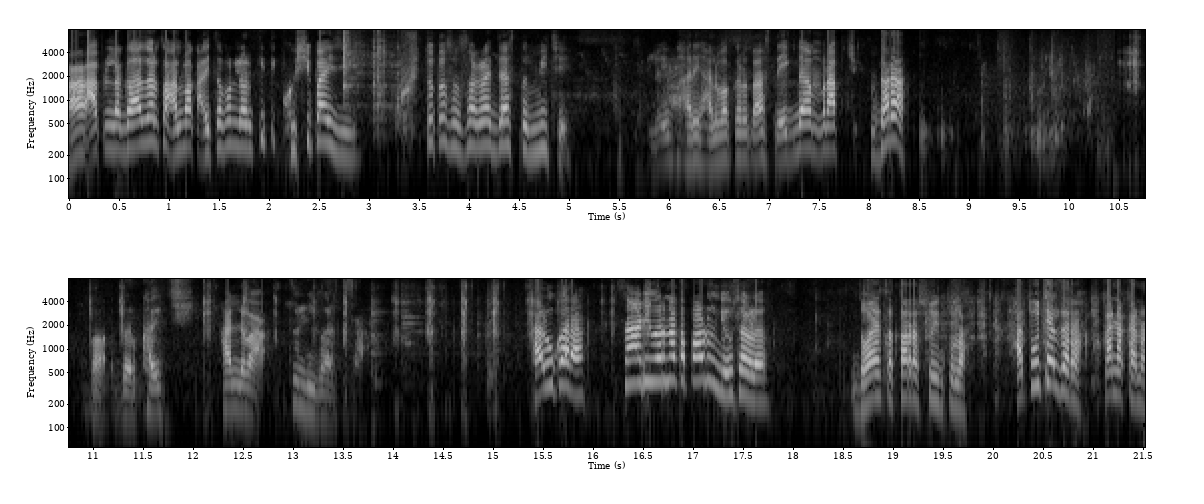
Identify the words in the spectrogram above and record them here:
हा. आपल्याला गाजरचा हलवा खायचा म्हणल्यावर किती खुशी पाहिजे. खुश तर तसं सगळ्यात जास्त मीच आहे. लय भारी हलवा करत असते. एकदम रापची. धरा. गाजर खायची हलवा चुलीवरचा. हळू करा. साडीवर नका पाडून घेऊ सगळं. धुवायचा तारा होईन तुला. हात उचल जरा काना काना.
